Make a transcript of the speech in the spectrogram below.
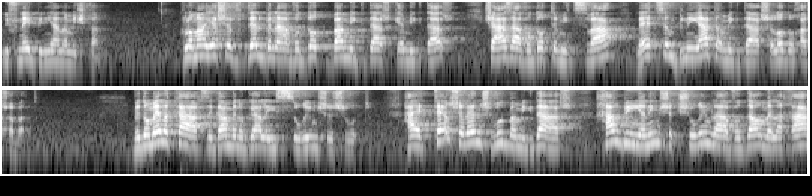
לפני בניין המשכן. כלומר יש הבדל בין העבודות במקדש כמקדש, שאז העבודות הן מצווה, לעצם בניית המקדש שלא דוחה שבת. בדומה לכך זה גם בנוגע לאיסורים של שבות. ההיתר של אין שבות במקדש חל בעניינים שקשורים לעבודה ומלאכה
